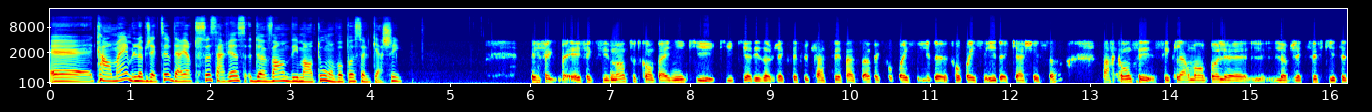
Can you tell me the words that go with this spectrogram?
quand même, l'objectif derrière tout ça, ça reste de vendre des manteaux. On va pas se le cacher. Ben, effectivement, toute compagnie qui, a des objectifs lucratifs à ça, fait qu'il faut pas essayer de faut pas essayer de cacher ça. Par contre, c'est, c'est clairement pas l'objectif qui était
